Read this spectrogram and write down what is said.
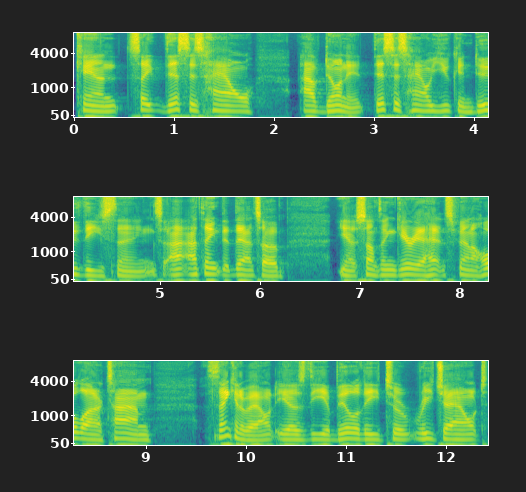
can say, "This is how I've done it. This is how you can do these things." I, I think that that's a you know something Gary I hadn't spent a whole lot of time thinking about is the ability to reach out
